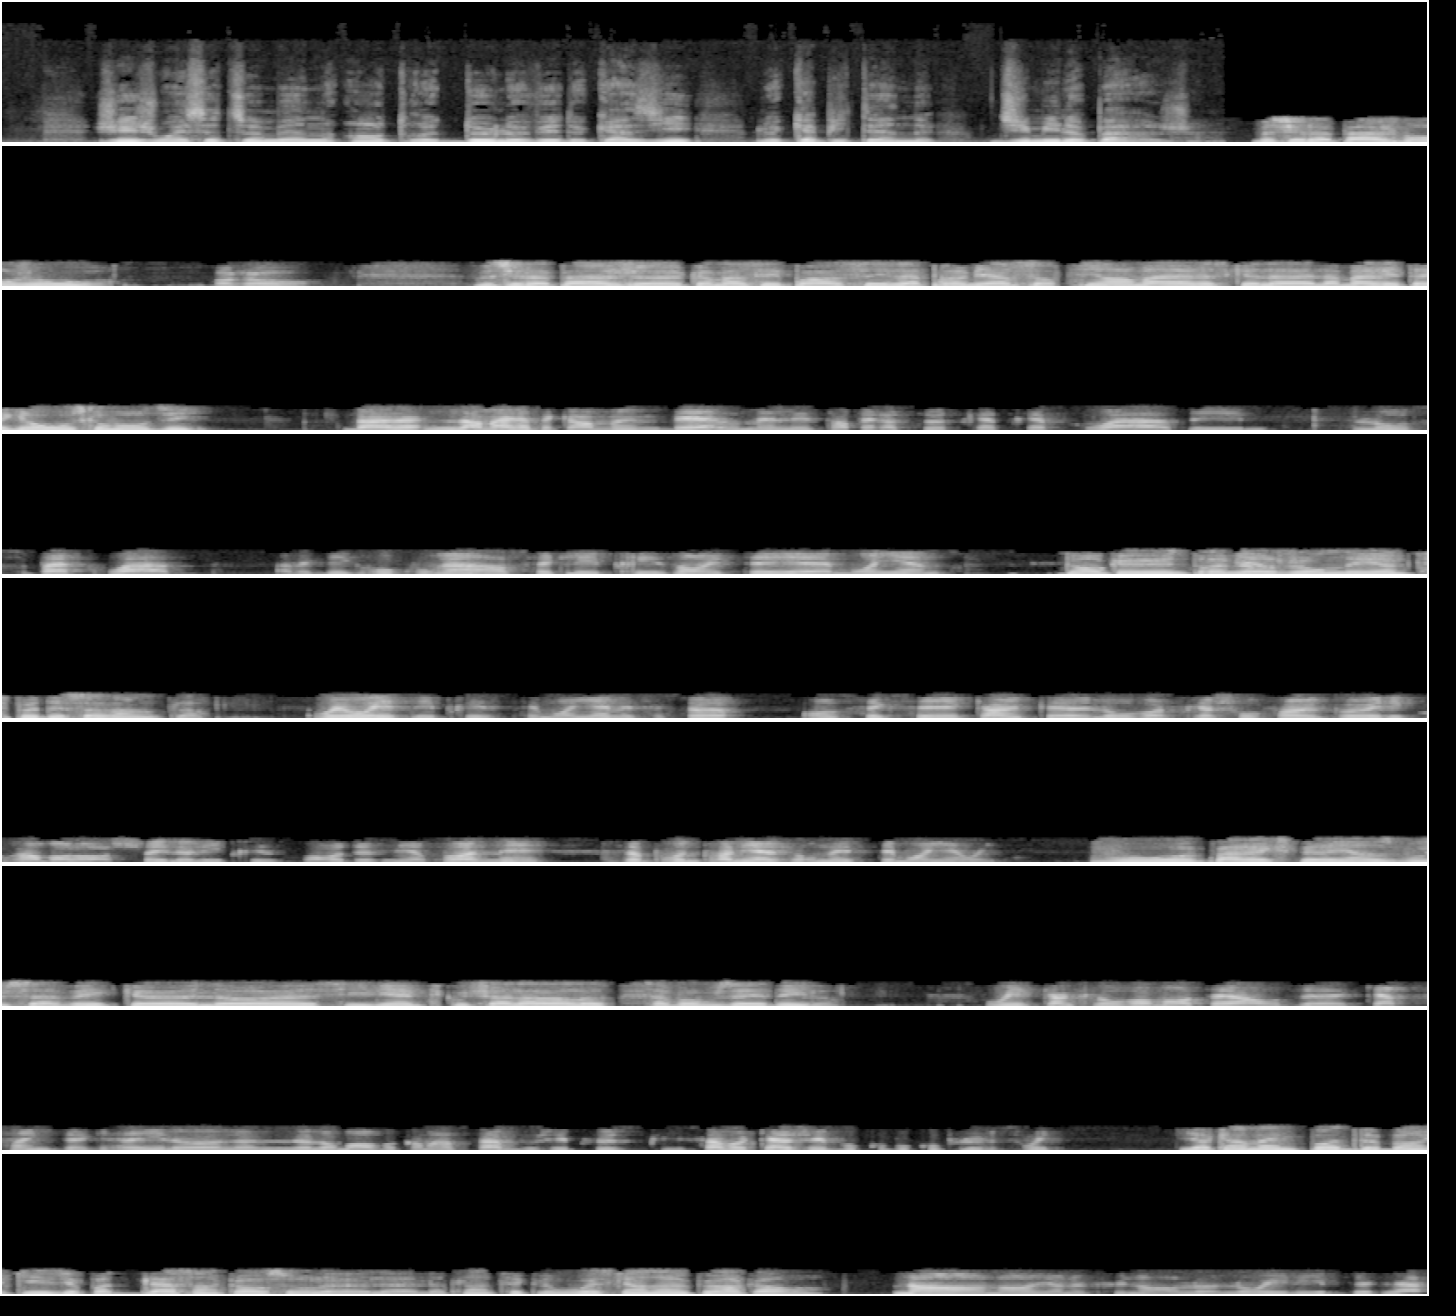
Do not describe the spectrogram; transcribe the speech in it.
J'ai joint cette semaine entre deux levées de casier le capitaine Jimmy Lepage. Monsieur Lepage, bonjour. Bonjour. Monsieur Lepage, euh, comment s'est passée la première sortie en mer? Est-ce que la, mer était grosse, comme on dit? Ben, la mer était quand même belle, mais les températures très, très froides et l'eau super froide avec des gros courants, ça fait que les prises ont été euh, moyennes. Donc, euh, une première journée un petit peu décevante, là. Oui, oui, les prises, c'est moyen, mais c'est ça. On sait que c'est quand que l'eau va se réchauffer un peu et les courants vont lâcher, là, les prises vont redevenir bonnes, mais pour une première journée, c'était moyen, oui. Vous, par expérience, vous savez que là, euh, s'il vient un petit coup de chaleur, ça va vous aider, là. Oui, quand l'eau va monter en haut de 4-5 degrés, là, le, le va commencer à bouger plus, puis ça va cager beaucoup, beaucoup plus, oui. Il n'y a quand même pas de banquise, il n'y a pas de glace encore sur l'Atlantique. Où est-ce qu'il y en a un peu encore? Non, non, il n'y en a plus, non. L'eau est libre de glace.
